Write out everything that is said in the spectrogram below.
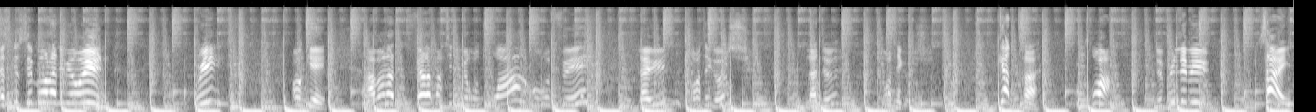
Est-ce que c'est bon la numéro 1 Oui? Ok. Avant de faire la partie numéro 3, on refait la 1, droite et gauche. La 2, droite et gauche. 4, 3, depuis le début. Side.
